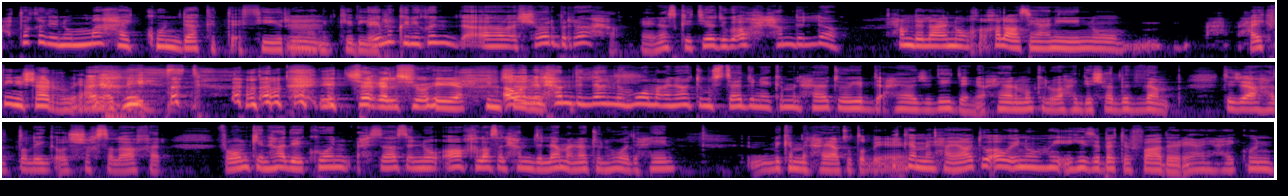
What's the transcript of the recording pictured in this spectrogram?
أعتقد إنه ما حيكون ذاك التأثير مم. يعني اي الكبير ممكن يكون آه، الشعور بالراحة. يعني ناس كتير تقول أوه الحمد لله. الحمد لله إنه خلاص يعني إنه حيكفيني شره يعني اتليست يتشغل شوية. أو إنه الحمد لله إنه هو معناته مستعد إنه يكمل حياته ويبدأ حياة جديدة. يعني أحيانا ممكن الواحد يشعر بالذنب تجاه الطليق أو الشخص الآخر. فممكن هذا يكون إحساس إنه آه خلاص الحمد لله. معناته إنه هو دحين بيكمل حياته طبيعي. يكمل حياته أو إنه he's a better father يعني حيكون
